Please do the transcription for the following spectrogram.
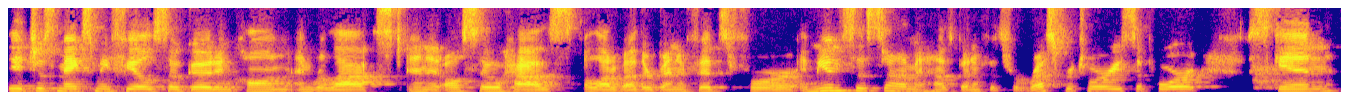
It just makes me feel so good and calm and relaxed. And it also has a lot of other benefits for immune system. It has benefits for respiratory support, skin.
